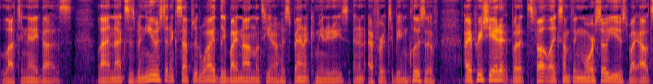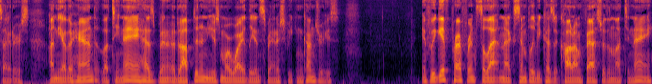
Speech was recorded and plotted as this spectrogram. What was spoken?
Latine does. Latinx has been used and accepted widely by non Latino Hispanic communities in an effort to be inclusive. I appreciate it, but it's felt like something more so used by outsiders. On the other hand, Latine has been adopted and used more widely in Spanish speaking countries. If we give preference to Latinx simply because it caught on faster than Latine,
